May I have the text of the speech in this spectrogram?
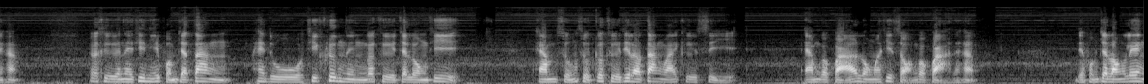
นะครับ ก็คือในที่นี้ผมจะตั้งให้ดูที่ครึ่งหนึ่งก็คือจะลงที่แอมป์สูงสุดก็คือที่เราตั้งไว้คือ 4 แอมป์กว่าๆแล้วลงมาที่ 2 กว่านะครับ เดี๋ยวผมจะลองเร่ง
